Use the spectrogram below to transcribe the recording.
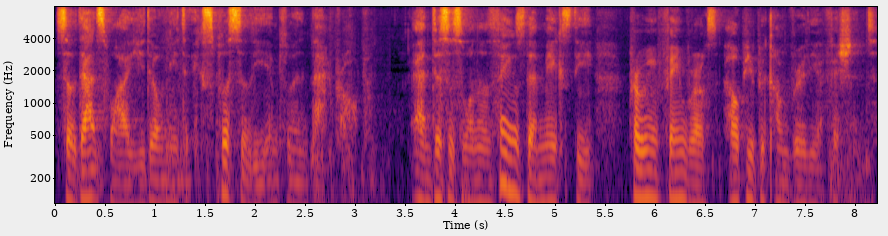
So that's why you don't need to explicitly implement backprop. And this is one of the things that makes the programming frameworks help you become really efficient.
